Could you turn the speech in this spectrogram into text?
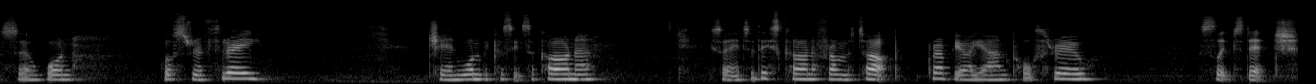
So one cluster of three, chain one because it's a corner, so into this corner from the top, grab your yarn, pull through, slip stitch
